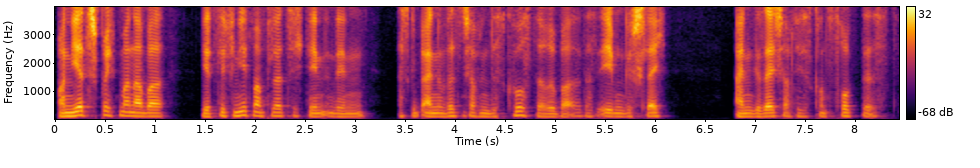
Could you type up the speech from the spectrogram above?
Und jetzt spricht man aber, jetzt definiert man plötzlich den, den es gibt einen wissenschaftlichen Diskurs darüber, dass eben Geschlecht ein gesellschaftliches Konstrukt ist.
